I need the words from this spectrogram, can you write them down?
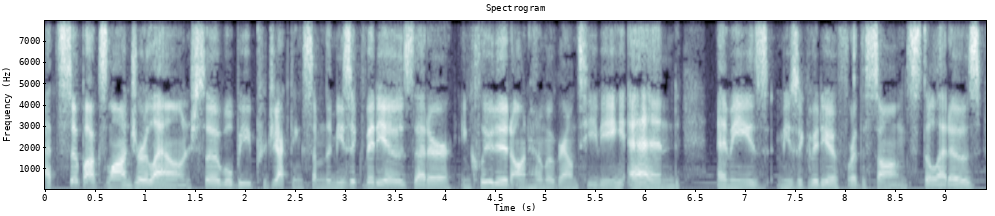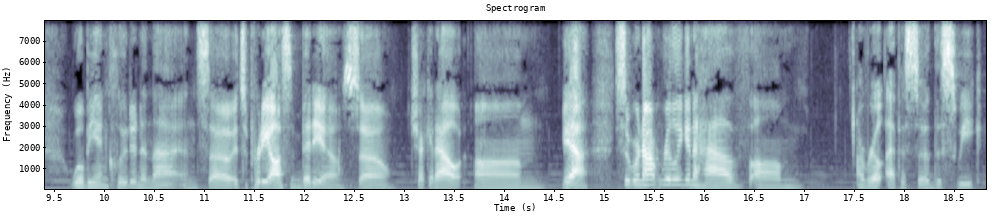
at the Soapbox Laundry Lounge. So we'll be projecting some of the music videos that are included on Homoground TV, and Emmy's music video for the song Stilettos will be included in that. And so it's a pretty awesome video. So check it out. Um, yeah. So we're not really going to have um, a real episode this week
